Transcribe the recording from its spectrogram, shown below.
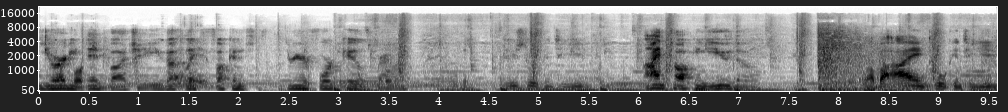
You already What? did botch it. You got like Yeah. fucking three or four kills, bro. Who's talking to you? I'm talking to you though. Well, but I ain't talking to you.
